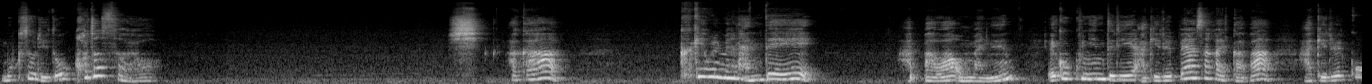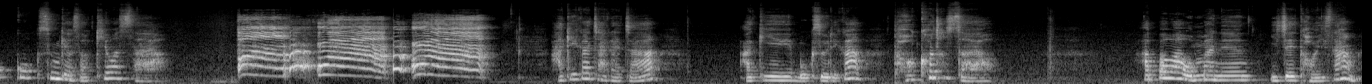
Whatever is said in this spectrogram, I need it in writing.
목소리도 커졌어요. 쉿, 아가, 크게 울면 안 돼. 아빠와 엄마는 애국 군인들이 아기를 빼앗아 갈까봐 아기를 꼭꼭 숨겨서 키웠어요. 아기가 자라자 아기의 목소리가 더 커졌어요. 아빠와 엄마는 이제 더 이상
